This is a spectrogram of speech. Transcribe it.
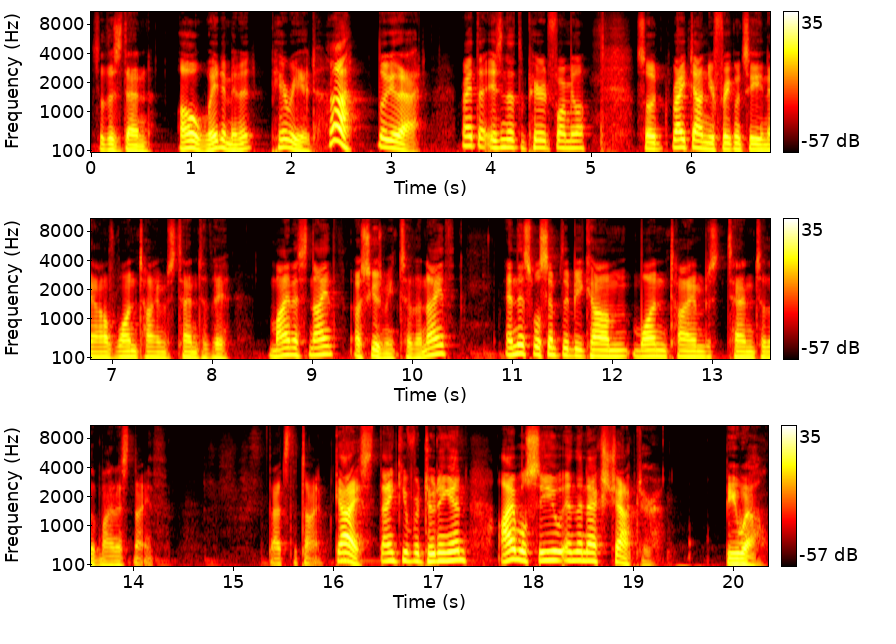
So this then, oh, wait a minute, period. Huh, look at that. Right, that isn't that the period formula? So write down your frequency now of 1 times 10 to the minus ninth, excuse me, to the ninth. And this will simply become 1 times 10 to the minus ninth. That's the time. Guys, thank you for tuning in. I will see you in the next chapter. Be well.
